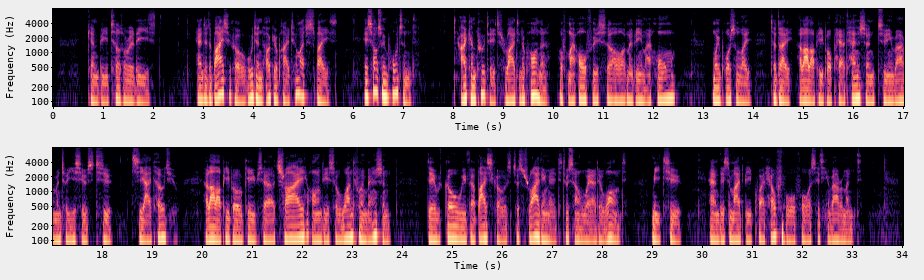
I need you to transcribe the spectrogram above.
can be totally released. And the bicycle wouldn't occupy too much space. It's also important. I can put it right in the corner of my office or maybe in my home. More importantly, today a lot of people pay attention to environmental issues too. See, I told you. A lot of people give a try on this wonderful invention. They would go with their bicycles, just riding it to somewhere they want. Me too and this might be quite helpful for a city environment.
